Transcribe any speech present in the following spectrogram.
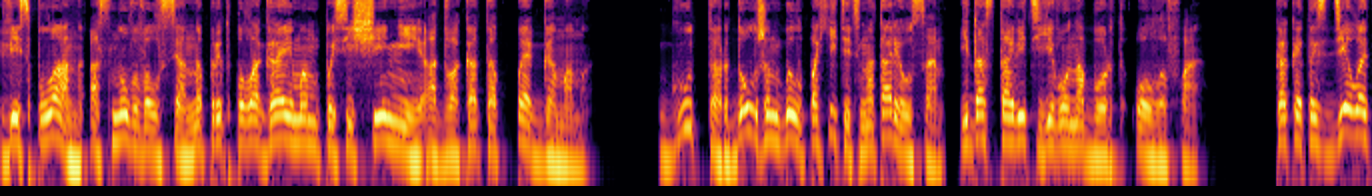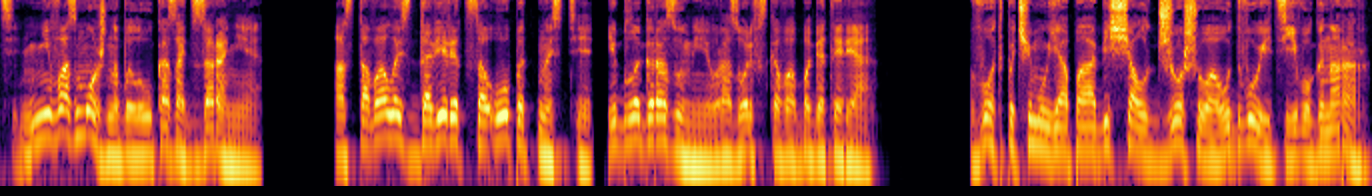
Весь план основывался на предполагаемом посещении адвоката Пеггамом. Гуттер должен был похитить нотариуса и доставить его на борт Олафа. Как это сделать, невозможно было указать заранее. Оставалось довериться опытности и благоразумию разольфского богатыря. «Вот почему я пообещал Джошуа удвоить его гонорар»,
